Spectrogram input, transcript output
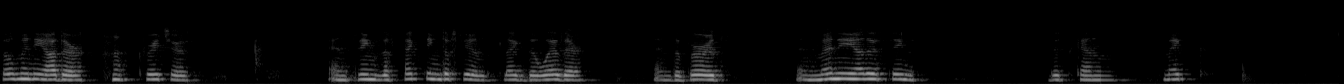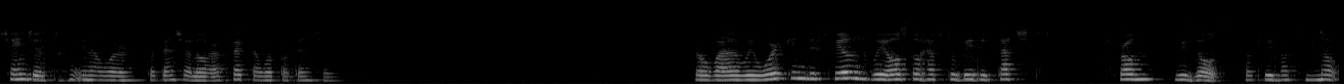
so many other creatures and things affecting the field, like the weather and the birds and many other things that can make changes in our potential or affect our potentials. So while we work in this field, we also have to be detached from results, but we must know,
